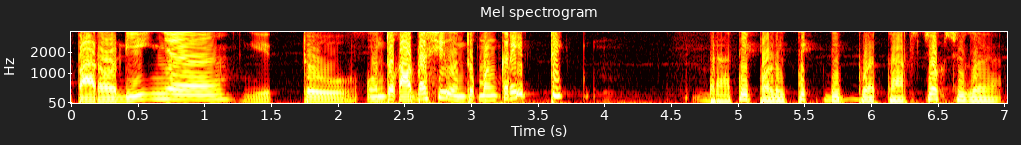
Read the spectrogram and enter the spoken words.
parodinya gitu untuk apa sih untuk mengkritik Berarti politik dibuat dark jokes juga.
